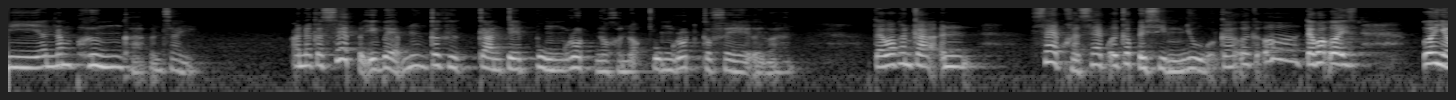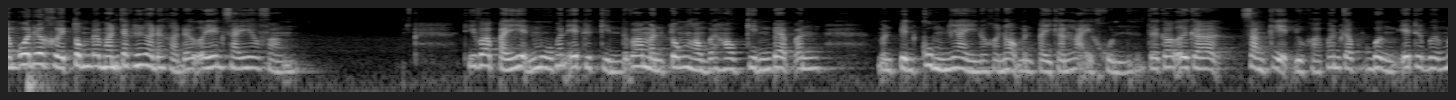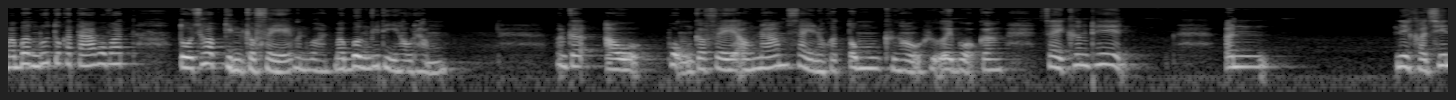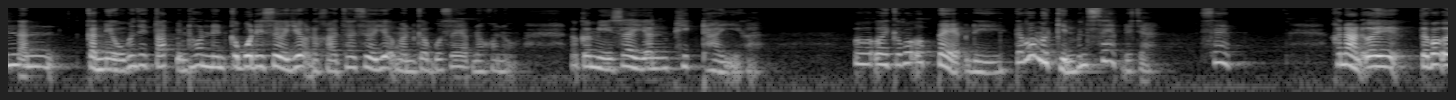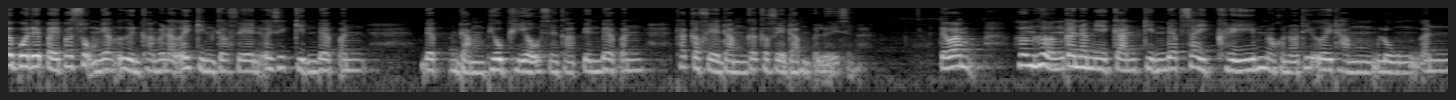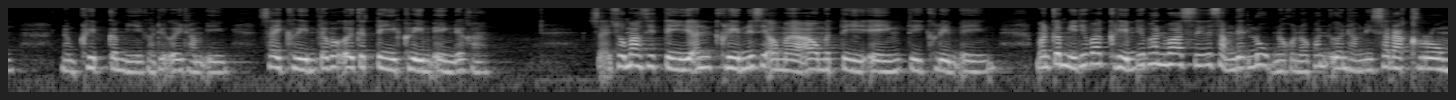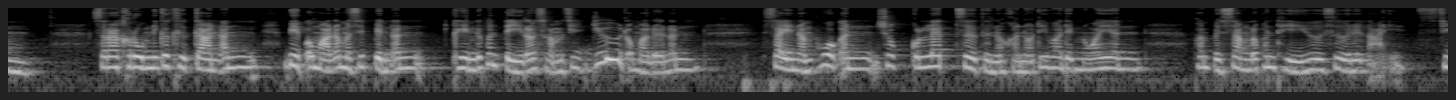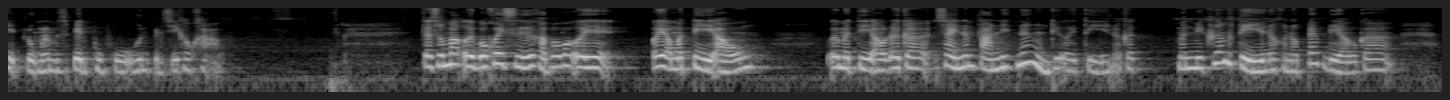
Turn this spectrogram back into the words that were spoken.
มีอันน้ำผึ้งค่ะพิ่นใส่อันนั้นก็แซ่บไปอีกแบบนึงก็คือการไปปรุงรสเนาะค่ะเนาะปรุงรสกาแฟเอ่ยว่านแต่ว่าพันก็อันแซ่บค่ะแซ่บเอ้ยก็ไปซิมอยู่ก็เอ้ยก็เออแต่ว่าเอ้ย เอ้ยอย่างบ่ได้เคยต้มแบบมันจักเทื่อเด้อค่ะเด้อเอ้ยยังใส่ให้ฟัง ที่ว่าไปเห็นหมูพันเอ็ดกิน แต่ว่ามันตรงเฮาเฮากินแบบอันมันเป็นกลุ่มใหญ่เนาะค่ะเนาะมันไปกันหลายคน แต่ก็เอ้ยก็สังเกตอยู่ค่ะเพิ่นก็เบิ่งเอ็ดเบิ่งมาเบิ่งดูตุ๊กตาเพราะว่าตัวชอบกินกาแฟเพิ่นว่ามาเบิ่งวิธีเฮาทำมันก็เอาผงกาแฟเอาน้ำใส่เนาะค่ะต้มคือเฮาคือเอ้ยบอกก็ใส่เครื่องเทศ อันนี่ค่ะชิ้นอัน กันเหนียวมันสิตัดเป็นท่อนเนึงก็บ่ได้เสือเยอะนะคะ ถ้าเสือเยอะมันก็บ่แซบเนาะค่ะเนาะแล้วก็มีใส่อันพริกไทยค่ะ เออเอ้ยก็ว่าเออแปลกดี แต่ว่ามากินมันแซบเด้อจ้ะแซบขนาดเอ้ยแต่ว่าเอ้ยบ่ได้ไปผสมอย่างอื่นค่ะ เวลาเอ้ยกินกาแฟเอ้ยสิกินแบบอันแบบดำเพียวๆสิค่ะเป็นแบบอันถ้ากาแฟดำก็กาแฟดำไปเลยสิค่ะแต่ว่าเฮิงๆก็นะมีการกินแบบใส่ครีมเนาะค่ะเนาะที่เอ้ยทำลงอัน น้ำคลิปก็มีค่ะที่เอ้ยทำเอง ใส่ครีม แต่ว่าเอ้ยก็ตีครีมเองด้อค่ะ ใส่ส่วนมากสิตี อันครีมนี่สิเอามาเอามาตีเอง ตีครีมเอง มันก็มีที่ว่าครีมที่พันว่าซื้อสำเร็จรูปเนาะค่ะเนาะพันเอิ้นทางนี้สระครมสระครมนี่ก็คือการอันบีบออกมาแล้วมันสิเป็นอันครีมที่พันตีแล้วสามารถสิยืดออกมาเลยนั่นใส่น้ำพวกอันช็อกโกแลตซื้อตัวเนาะค่ะเนาะที่ว่าเด็กน้อยอันพันไปสั่งแล้วพันถีเฮอซื้อได้หลาย ฉีดลงแล้วมันจะเป็นผูๆขึ้นเป็นสีขาวๆแต่ส่วนมากเอ้ยบ่ค่อยซื้อค่ะ เพราะว่าเอ้ยเอ้ยเอามาตีเอา เอ้ยมาตีเอาแล้วก็ใส่น้ำตาลนิดนึงที่เอ้ยตีแล้วก็มันมีเครื่องตีอยู่นะค่ะเนาะแป๊บเดียวก็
